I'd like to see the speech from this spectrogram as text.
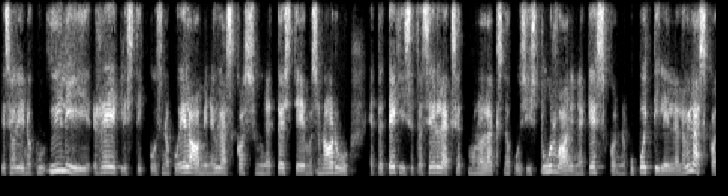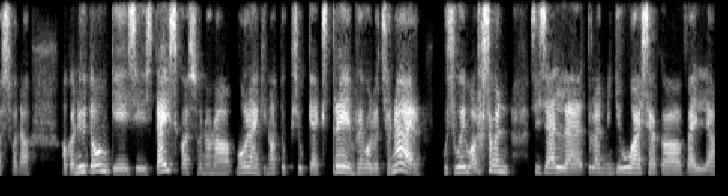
ja see oli nagu ülireeglistikus nagu elamine, üleskasvamine, et tõesti, ma saan aru, et ta tegi seda selleks, et mul oleks nagu siis turvaline keskkond nagu potilillele üles kasvada. aga nüüd ongi siis täiskasvanuna, ma olengi natuke sihuke ekstreemrevolutsionäär kus võimalus on, siis jälle tulen mingi uue asjaga välja,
